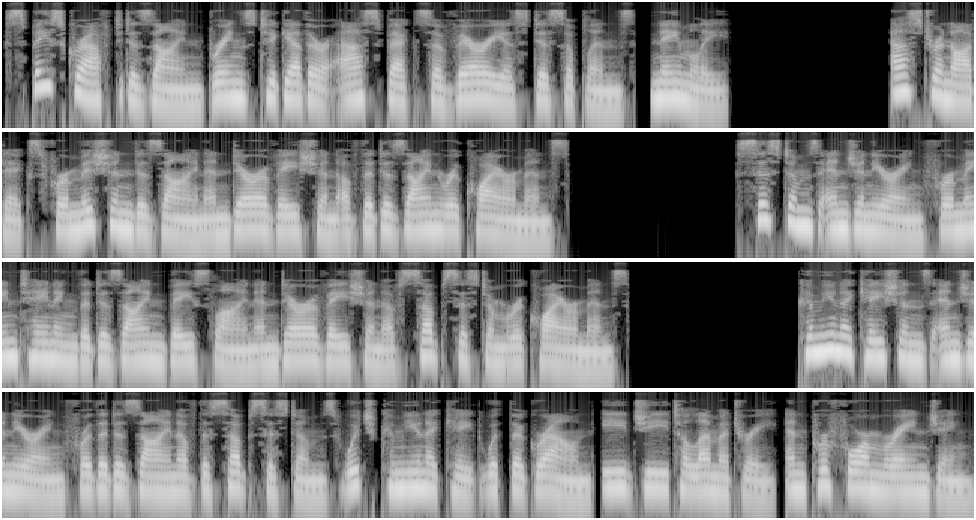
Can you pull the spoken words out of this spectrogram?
Spacecraft design brings together aspects of various disciplines, namely astronautics for mission design and derivation of the design requirements, systems engineering for maintaining the design baseline and derivation of subsystem requirements, Communications engineering for the design of the subsystems which communicate with the ground e.g. telemetry and perform ranging.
